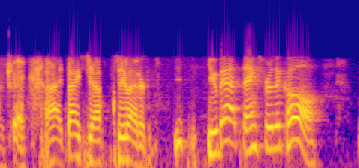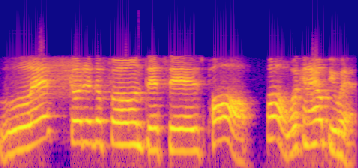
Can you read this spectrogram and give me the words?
Okay. All right. Thanks, Jeff. See you later. You bet. Thanks for the call. Let's go to the phone. This is Paul. Paul, what can I help you with?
